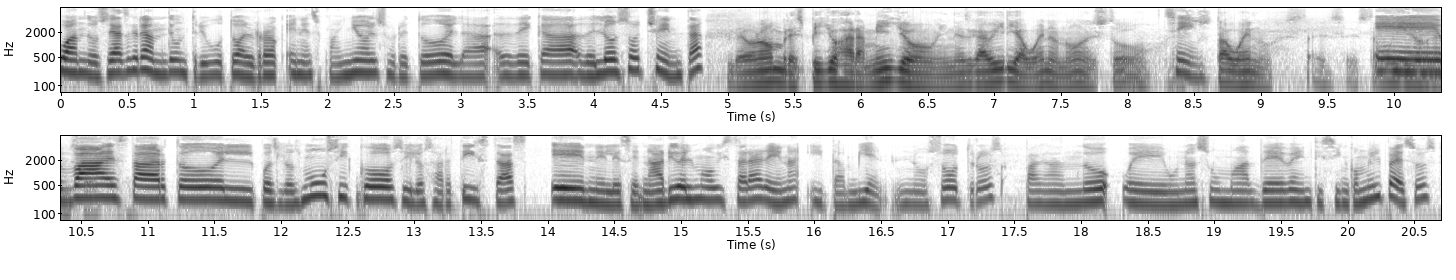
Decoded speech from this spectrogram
Cuando seas grande, un tributo al rock en español, sobre todo de la década de los 80. Veo nombres, Pillo Jaramillo, Inés Gaviria, bueno, no, esto, Sí. esto está bueno. Está, muy Eh, va a estar todo el, pues los músicos y los artistas en el escenario del Movistar Arena y también nosotros pagando eh, una suma de 25 mil pesos.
